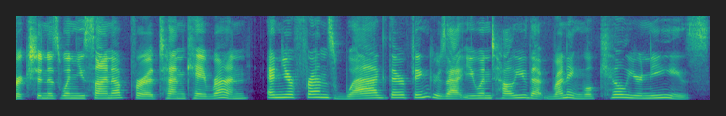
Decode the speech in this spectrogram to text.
Friction is when you sign up for a 10K run and your friends wag their fingers at you and tell you that running will kill your knees.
